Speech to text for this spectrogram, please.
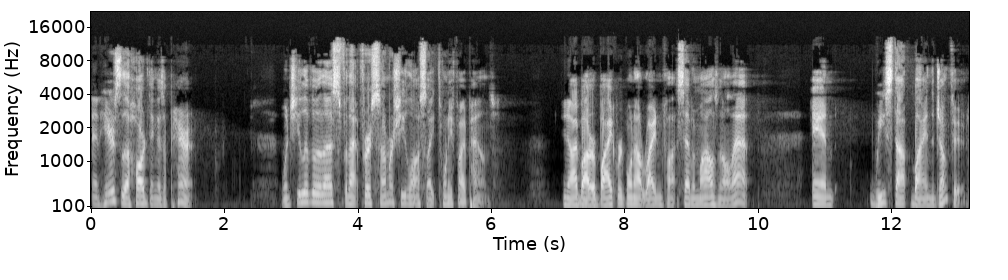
And here's the hard thing as a parent. When she lived with us for that first summer, she lost like 25 pounds. You know, I bought her a bike. We're going out riding five, seven miles and all that. And we stopped buying the junk food.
